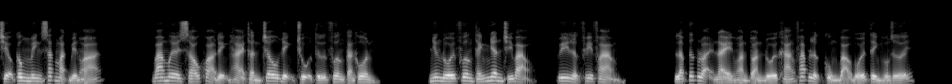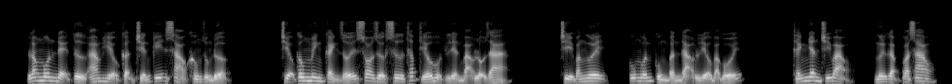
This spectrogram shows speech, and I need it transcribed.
Triệu công minh sắc mặt biến hóa. Ba mươi sáu khỏa định hải thần châu định trụ tứ phương càn khôn. Nhưng đối phương thánh nhân trí bảo, uy lực phi phạm lập tức loại này hoàn toàn đối kháng pháp lực cùng bảo bối tình hồ dưới, long môn đệ tử am hiểu cận chiến kỹ xảo không dùng được. Triệu công minh cảnh giới so dược sư thấp thiếu hụt liền bạo lộ ra. Chỉ bằng ngươi, cũng muốn cùng bần đạo liệu bà bối thánh nhân trí bảo, người gặp qua sao?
